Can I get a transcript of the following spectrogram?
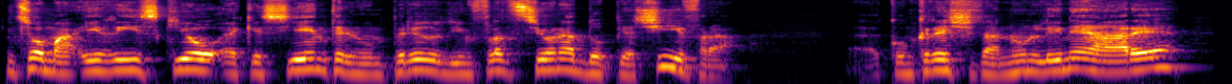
Insomma, il rischio è che si entri in un periodo di inflazione a doppia cifra, eh, con crescita non lineare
